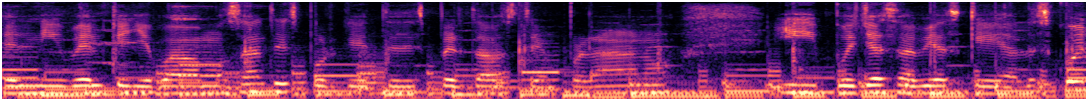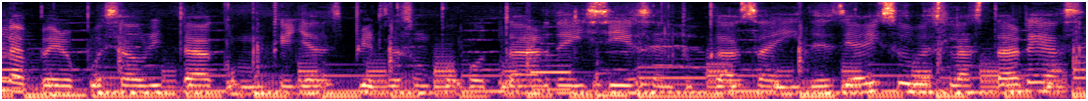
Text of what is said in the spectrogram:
el nivel que llevábamos antes porque te despertabas temprano y pues ya sabías que a la escuela, pero pues ahorita como que ya despiertas un poco tarde y sigues en tu casa y desde ahí subes las tareas.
